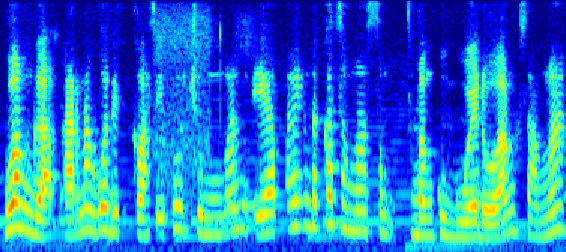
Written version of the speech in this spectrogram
gue nggak karena gue di kelas itu cuman ya paling dekat sama se- sebangku gue doang sama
